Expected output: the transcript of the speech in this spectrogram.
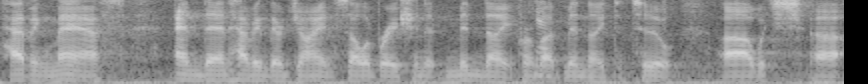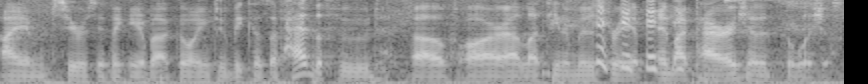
having mass and then having their giant celebration at midnight from yeah. about midnight to 2 uh, which uh, i am seriously thinking about going to because i've had the food of our uh, latino ministry in my parish and it's delicious.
